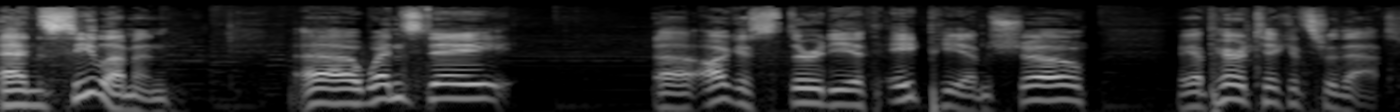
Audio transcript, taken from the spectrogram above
and Sea Lemon. Uh, Wednesday, uh, August 30th, 8 p.m. show. I got a pair of tickets for that.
